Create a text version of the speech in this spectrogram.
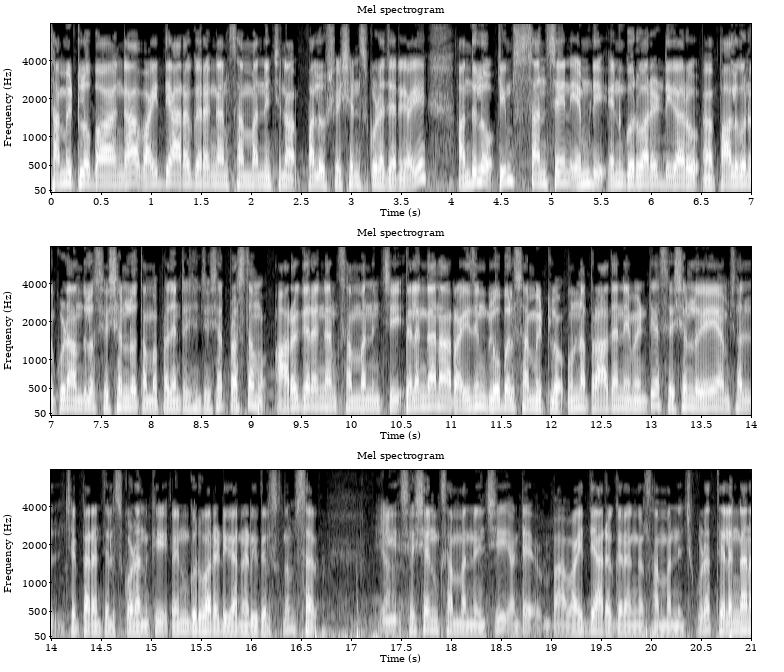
సమ్మిట్లో భాగంగా వైద్య ఆరోగ్య రంగానికి సంబంధించిన పలు సెషన్స్ కూడా జరిగాయి. అందులో KIMS Sunshine MD N Guruva Reddy garu పాల్గొని కూడా అందులో సెషన్లో తమ ప్రజెంటేషన్ చేశారు. ప్రస్తుతం ఆరోగ్య రంగానికి సంబంధించి తెలంగాణ రైజింగ్ గ్లోబల్ సమ్మిట్లో ఉన్న ప్రాధాన్యం ఏంటి? ఆ సెషన్లో ఏ అంశాలు చెప్పారని తెలుసుకోవడానికి ఎన్ గురువారెడ్డి గారిని అడిగి తెలుసుకుందాం. సార్. ఈ సెషన్కి సంబంధించి అంటే వైద్య ఆరోగ్య రంగం సంబంధించి కూడా తెలంగాణ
